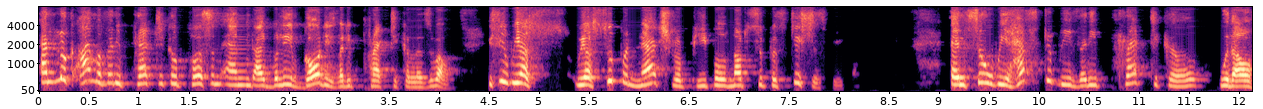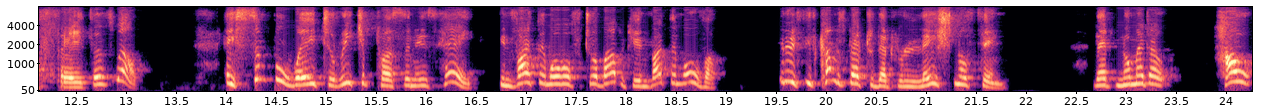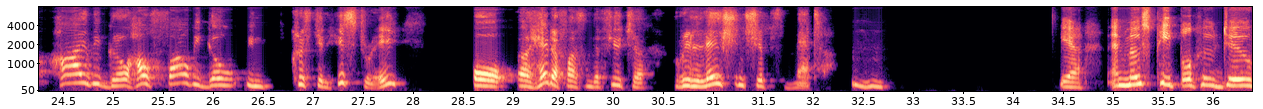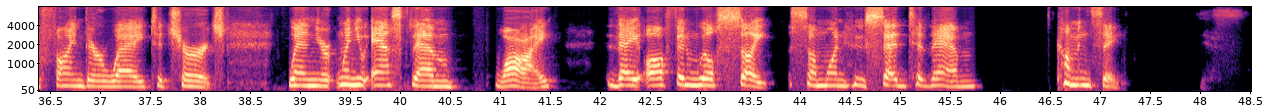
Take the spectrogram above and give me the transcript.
And look, I'm a very practical person and I believe God is very practical as well. You see, we are, we are supernatural people, not superstitious people. And so we have to be very practical with our faith as well. A simple way to reach a person is, hey, invite them over to a barbecue, invite them over. You know, it, it comes back to that relational thing that no matter how high we grow, how far we go in Christian history, or ahead of us in the future, relationships matter. Mm-hmm. Yeah, and most people who do find their way to church, when you're when you ask them why, they often will cite someone who said to them, "Come and see." Yes.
